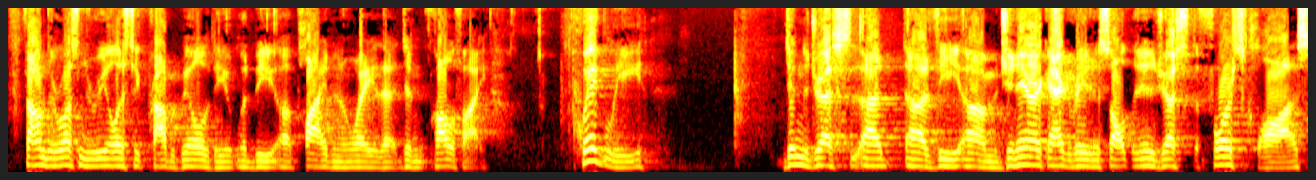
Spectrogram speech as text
found there wasn't a realistic probability it would be applied in a way that didn't qualify. Quigley didn't address uh, uh, the um, generic aggravated assault, but it addressed the force clause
